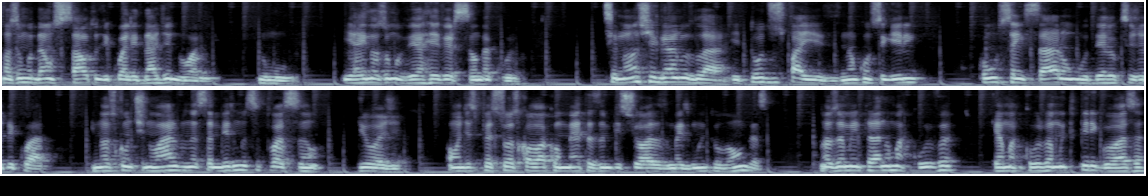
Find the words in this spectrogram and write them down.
nós vamos dar um salto de qualidade enorme no mundo. E aí nós vamos ver a reversão da curva. Se nós chegarmos lá e todos os países não conseguirem consensar um modelo que seja adequado e nós continuarmos nessa mesma situação de hoje, onde as pessoas colocam metas ambiciosas, mas muito longas, nós vamos entrar numa curva que é uma curva muito perigosa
